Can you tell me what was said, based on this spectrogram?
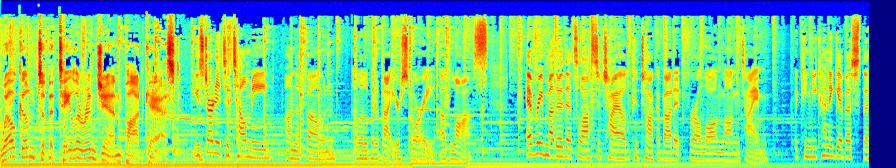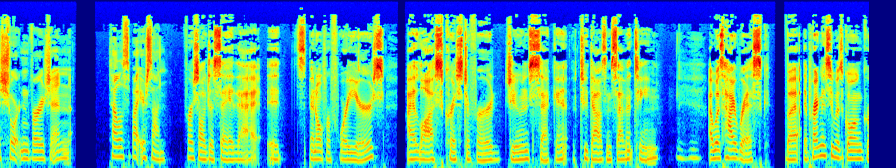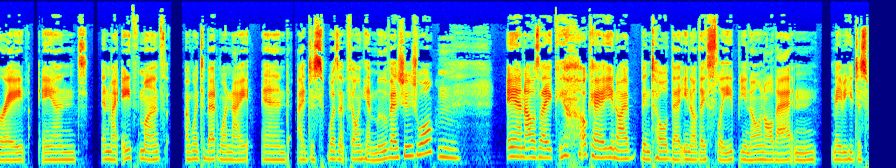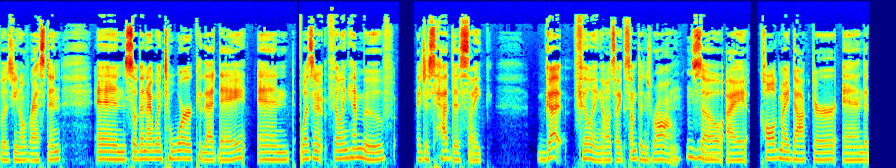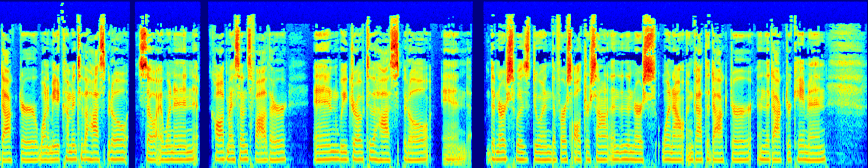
Welcome to the Taylor and Jen podcast. You started to tell me on the phone a little bit about your story of loss. Every mother that's lost a child could talk about it for a long, long time. But can you kind of give us the shortened version? Tell us about your son. First, I'll just say that it's been over four years. I lost Christopher June 2nd, 2017. Mm-hmm. I was high risk, but the pregnancy was going great. And in my eighth month, I went to bed one night and I just wasn't feeling him move as usual. Mm. And I was like, okay, you know, I've been told that, you know, they sleep, you know, and all that. And maybe he just was, you know, resting. And so then I went to work that day and wasn't feeling him move. I just had this like gut feeling. I was like, something's wrong. Mm-hmm. So I called my doctor and the doctor wanted me to come into the hospital. So I went in, called my son's father and we drove to the hospital and the nurse was doing the first ultrasound and then the nurse went out and got the doctor and the doctor came in.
